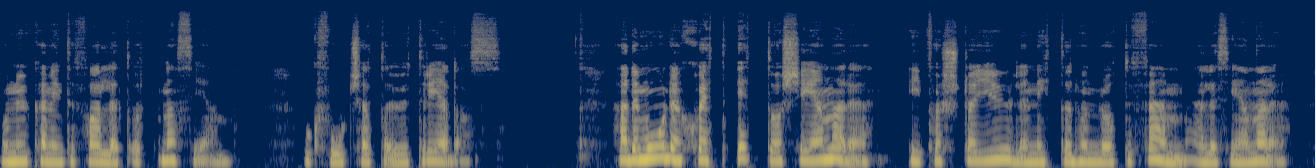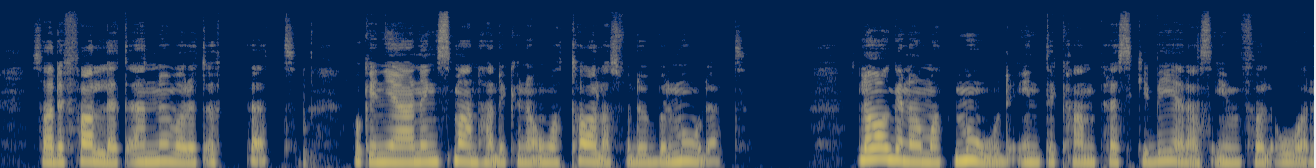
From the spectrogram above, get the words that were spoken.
och nu kan inte fallet öppnas igen och fortsätta utredas. Hade morden skett ett år senare, i första juli 1985 eller senare så hade fallet ännu varit öppet och en gärningsman hade kunnat åtalas för dubbelmordet. Lagen om att mord inte kan preskriberas inföll år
